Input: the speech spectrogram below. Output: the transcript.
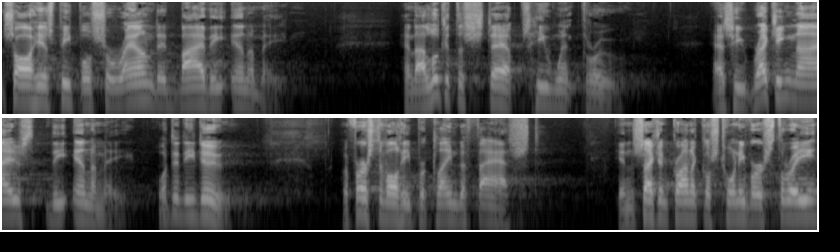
saw his people surrounded by the enemy. And I look at the steps he went through as he recognized the enemy. What did he do? Well, first of all, he proclaimed a fast. In Second Chronicles 20, verse 3,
